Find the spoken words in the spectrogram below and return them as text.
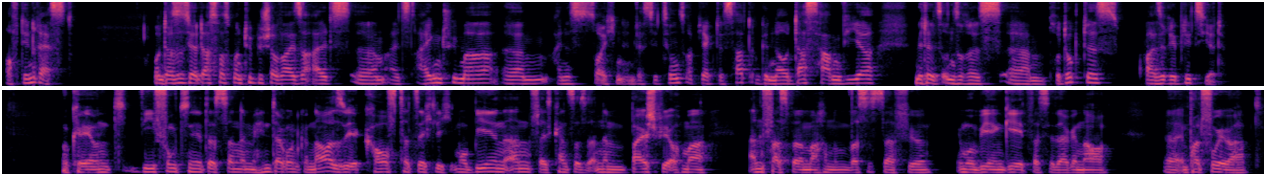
auf den Rest. Und das ist ja das, was man typischerweise als, ähm, als Eigentümer ähm, eines solchen Investitionsobjektes hat. Und genau das haben wir mittels unseres ähm, Produktes quasi repliziert. Okay, und wie funktioniert das dann im Hintergrund genau? Also ihr kauft tatsächlich Immobilien an. Vielleicht kannst du das an einem Beispiel auch mal anfassbar machen, um was es da für Immobilien geht, was ihr da genau äh, im Portfolio habt.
